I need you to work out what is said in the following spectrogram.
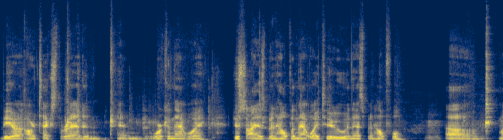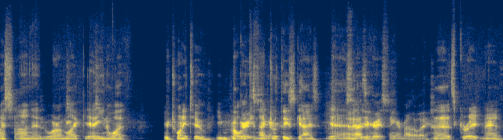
via our text thread and and working that way. Josiah's been helping that way too, and that's been helpful. Uh, my son, and where I'm like, yeah, you know what? You're 22. You can probably connect singer. with these guys. Yeah, Sad's yeah. a great singer, by the way. That's great, man.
